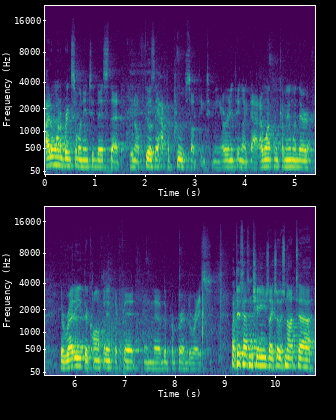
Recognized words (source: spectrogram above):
I don't want to bring someone into this that you know feels they have to prove something to me or anything like that. I want them to come in when they're they're ready, they're confident, they're fit, and they're, they're prepared to race. But this hasn't changed, like, so it's not, uh,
